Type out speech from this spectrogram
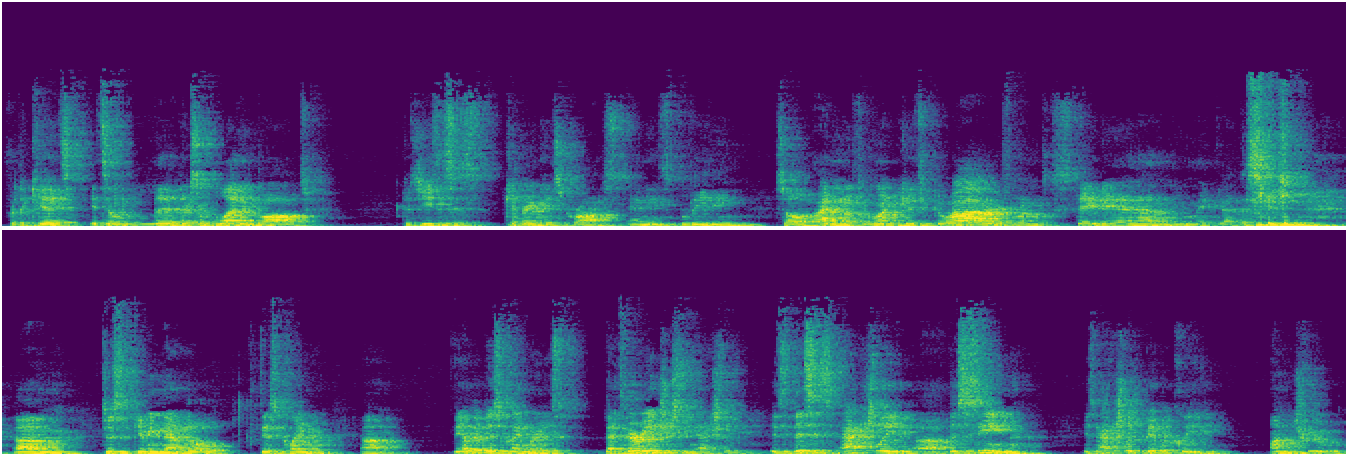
for the kids, it's a there's some blood involved because Jesus is carrying his cross and he's bleeding. So I don't know if you want your kids to go out or if you want them to stay in. I don't know. You make that decision. um, just giving that little disclaimer. Um, the other disclaimer is that's very interesting, actually is this is actually, uh, this scene is actually biblically untrue,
